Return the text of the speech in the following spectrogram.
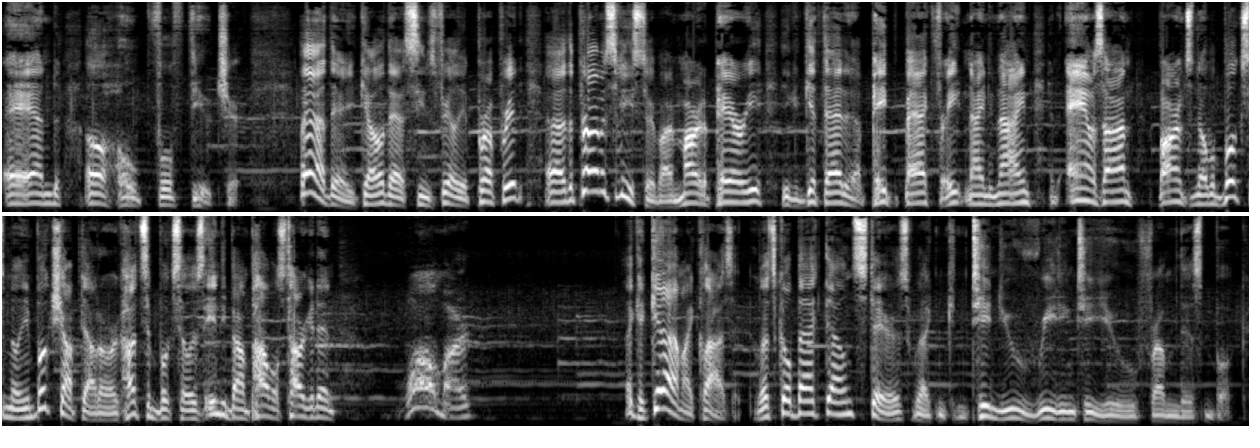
and a hopeful future. Well, there you go. That seems fairly appropriate. Uh, the Promise of Easter by Marta Perry. You can get that in a paperback for $8.99 and Amazon, Barnes & Noble Books, A Million Bookshop.org, Hudson Booksellers, IndieBound, Powell's, Target, and Walmart. Okay, get out of my closet. Let's go back downstairs where I can continue reading to you from this book.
